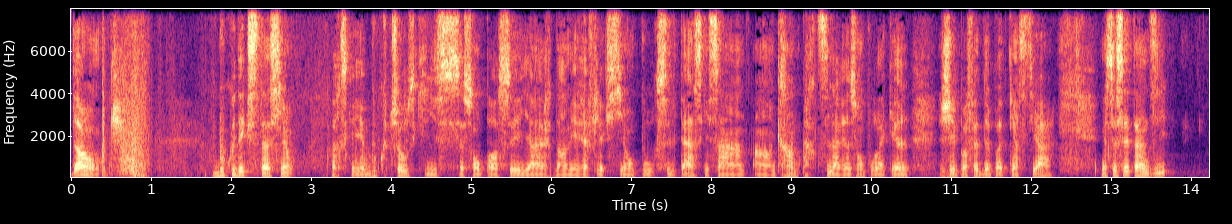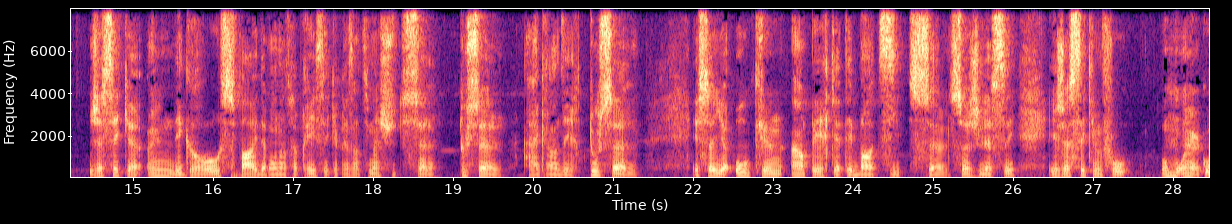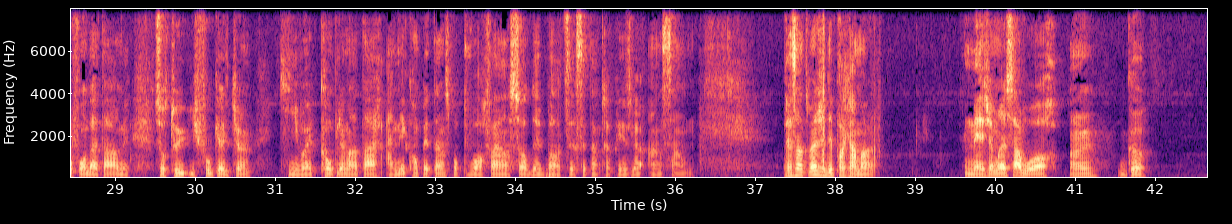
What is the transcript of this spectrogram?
Donc, beaucoup d'excitation parce qu'il y a beaucoup de choses qui se sont passées hier dans mes réflexions pour Siltask et c'est en, en, grande partie la raison pour laquelle j'ai pas fait de podcast hier. Mais ceci étant dit, je sais qu'une des grosses failles de mon entreprise, c'est que présentement, je suis tout seul, tout seul à l'agrandir, tout seul. Et ça, il n'y a aucune empire qui a été bâti seul. Ça, je le sais. Et je sais qu'il me faut au moins un cofondateur, mais surtout, il faut quelqu'un qui va être complémentaire à mes compétences pour pouvoir faire en sorte de bâtir cette entreprise-là ensemble. Présentement, j'ai des programmeurs, mais j'aimerais savoir un gars,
